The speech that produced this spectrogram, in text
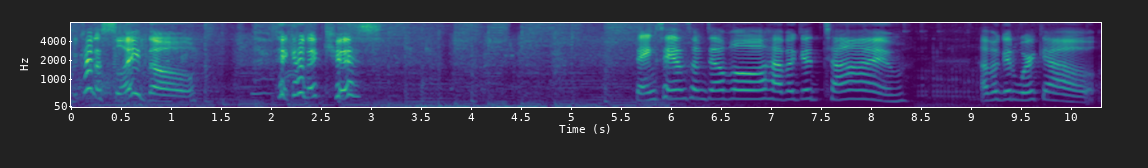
We kinda slayed though. They gonna kiss. Thanks, handsome devil. Have a good time. Have a good workout.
